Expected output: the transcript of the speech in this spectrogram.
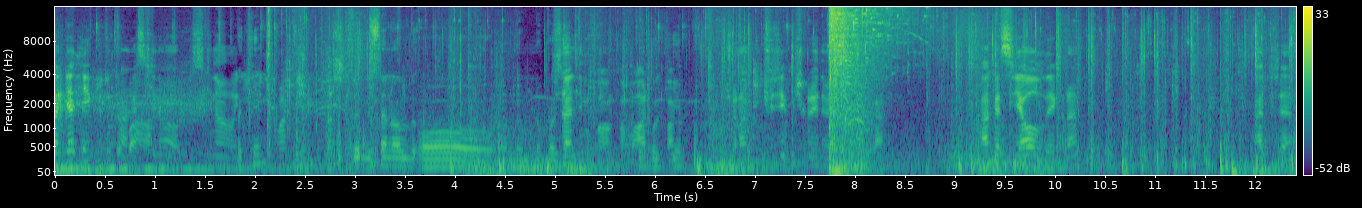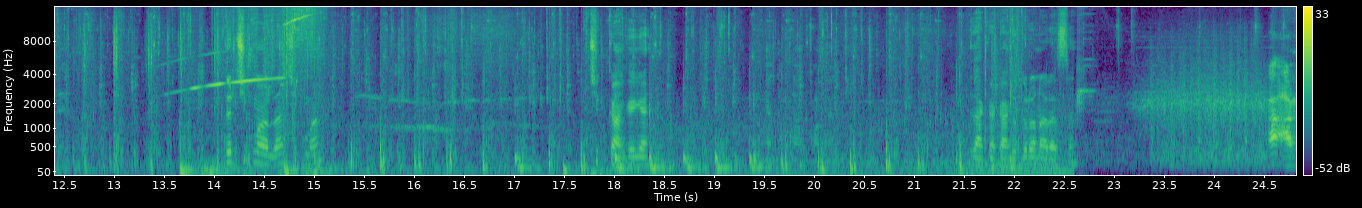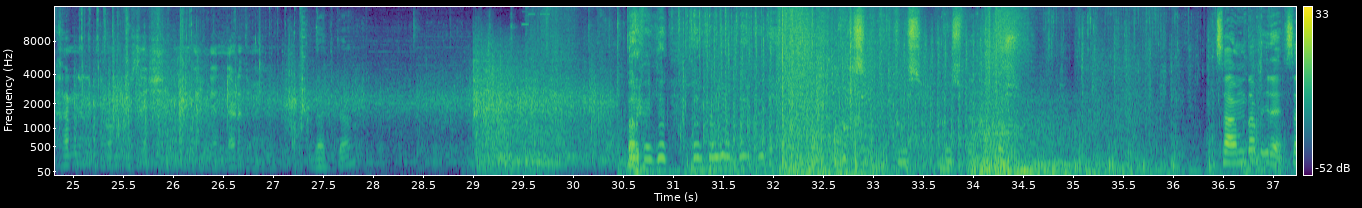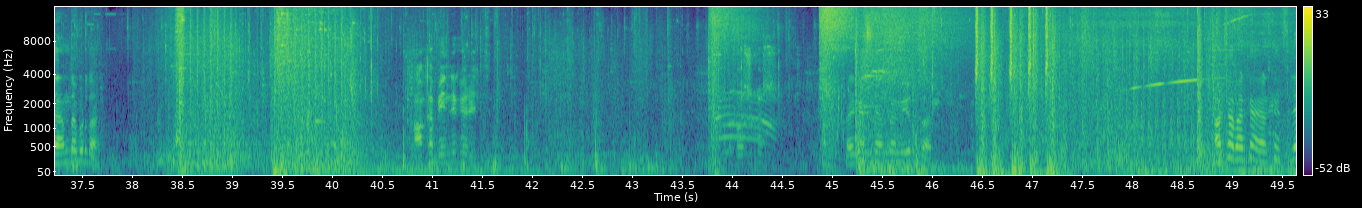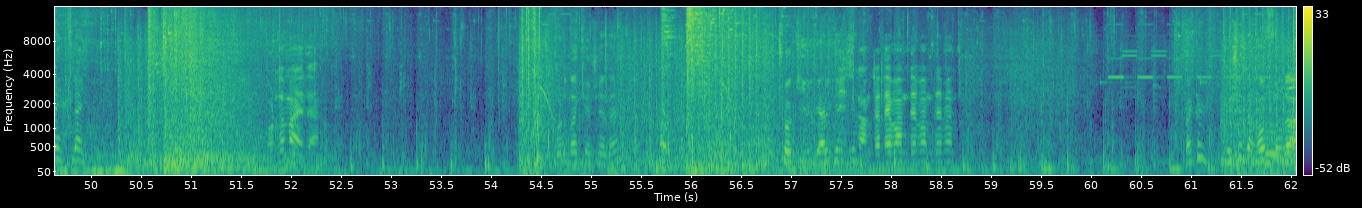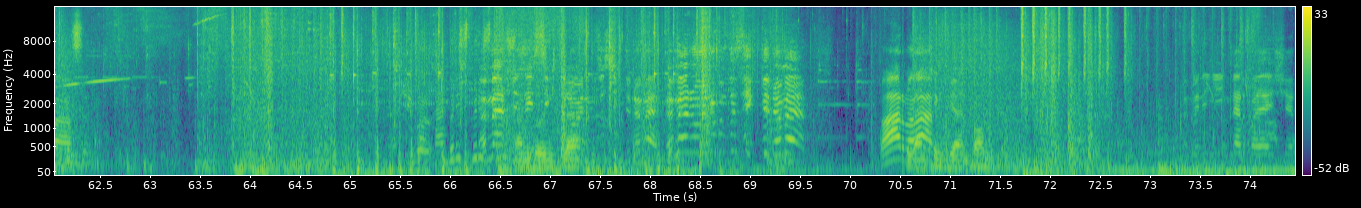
Güzel gel ilk dur kanka skinime bak. Skinime bak. Bakayım. Bak şu nasıl? Dur bir sen oldu. Oo, ömrümlü bakayım. Güzel değil mi kanka? Var bak. bakayım. Şu an 370 kredi veriyorum kanka. Kanka siyah oldu ekran. Ha güzeldi. Dur çıkma oradan çıkma. Çık kanka gel. Kanka. Bir dakika kanka drone arası. Ha arkanın önü tamam güzel şimdi. Engellerdim öyle. Bir dakika. Berkan gel. Berkan gel. Berkan gel. Koş. Koş. Koş. Berkan koş. Sağımda biri. Sağımda burada. Kanka beni de gör ettin. Koş koş. Berkan sağımda mute var. Arka Berkan arka. Flank flank. Orada mı Ayda? Burada köşede. Çok iyi gel gel. kanka devam devam devam. Bakın köşede hot burada. arkası. Bridge bridge. Ömer Sen bizi de siktin oyuncular- oyunumuzu siktin Ömer. Ömer oyunumuzu siktin Ömer. Bağırma lan. Planting behind bomb. Ömer'in yiğitler bayağı işe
